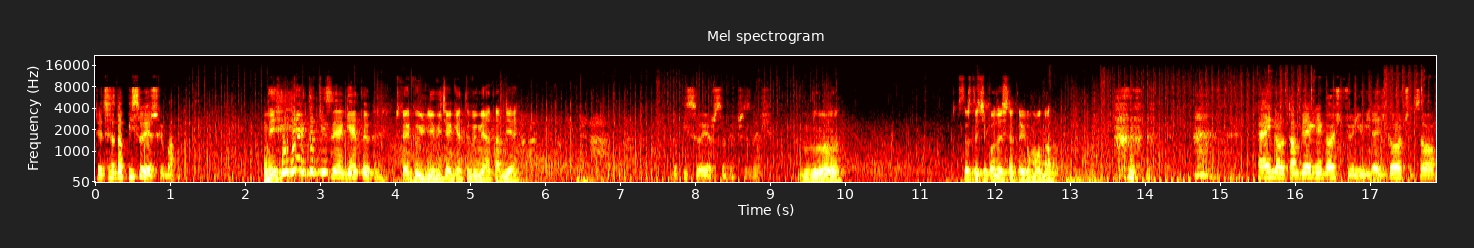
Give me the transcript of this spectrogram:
Ty to dopisujesz chyba. Nie, jak dopisuję getu? Człowieku już nie widział getu, wymiata mnie. Dopisujesz sobie, przyznaj się. No. Chcesz, to ci podeślę tego moda. Hej, no tam biegnie gościu, nie widać go, czy co? O,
